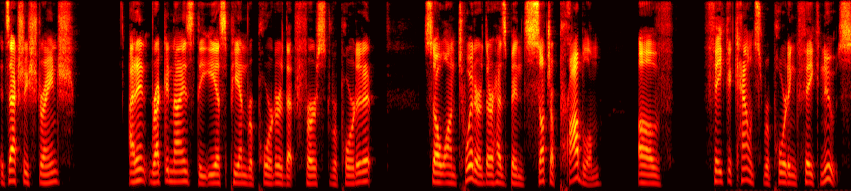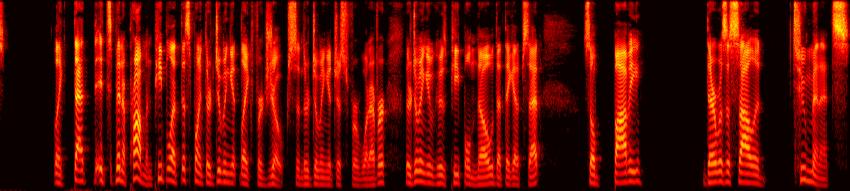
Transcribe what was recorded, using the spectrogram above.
It's actually strange. I didn't recognize the ESPN reporter that first reported it. So on Twitter, there has been such a problem of fake accounts reporting fake news. Like that, it's been a problem. And people at this point, they're doing it like for jokes and they're doing it just for whatever. They're doing it because people know that they get upset. So, Bobby, there was a solid two minutes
